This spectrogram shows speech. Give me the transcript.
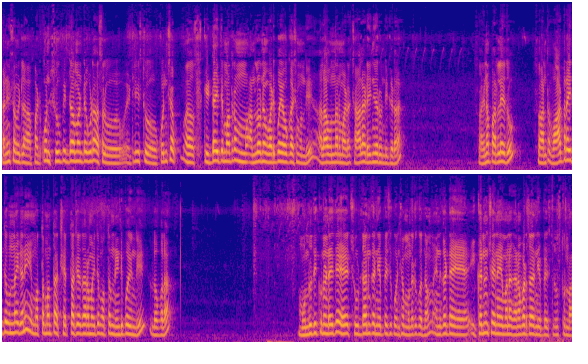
కనీసం ఇట్లా పట్టుకొని చూపిద్దామంటే కూడా అసలు అట్లీస్ట్ కొంచెం స్కిడ్ అయితే మాత్రం అందులోనే పడిపోయే అవకాశం ఉంది. అలా ఉందన్నమాట. చాలా డేంజర్ ఉంది ఇక్కడ. సో అయినా పర్లేదు. సో అంత వాటర్ అయితే ఉన్నాయి కానీ మొత్తం అంతా చెత్త చెదారం అయితే మొత్తం నిండిపోయింది లోపల. ముందు దిక్కు నుండి అయితే చూడ్డానికి అని చెప్పేసి కొంచెం ముందరికి వద్దాం. ఎందుకంటే ఇక్కడ నుంచి అయినా ఏమైనా అని చెప్పేసి చూస్తున్నా.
